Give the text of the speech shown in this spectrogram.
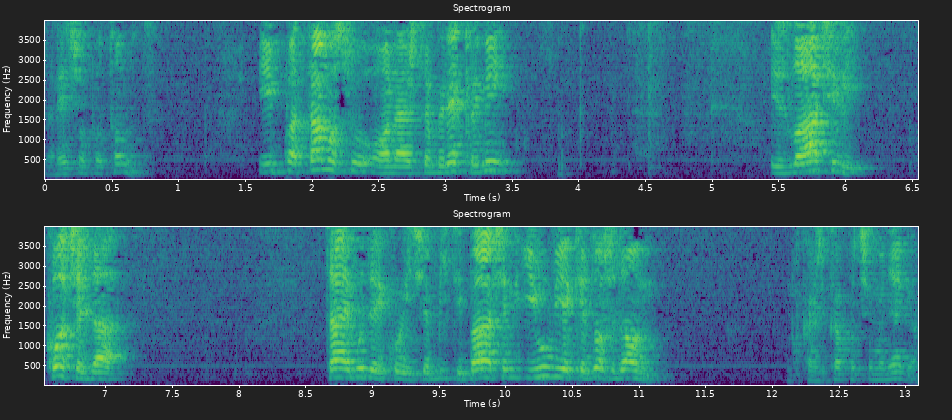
Da nećemo potonuti. I pa tamo su, ona što bi rekli mi, izvlačili ko će da taj bude koji će biti bačen i uvijek je došao da on pa kaže kako ćemo njega?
